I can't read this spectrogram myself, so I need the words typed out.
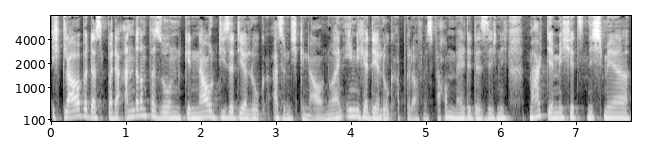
ich glaube, dass bei der anderen Person genau dieser Dialog, also nicht genau, nur ein ähnlicher Dialog abgelaufen ist. Warum meldet er sich nicht? Mag der mich jetzt nicht mehr?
